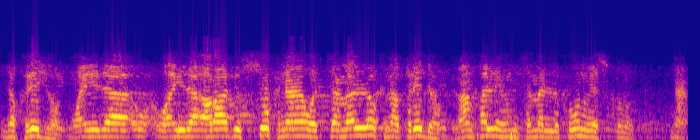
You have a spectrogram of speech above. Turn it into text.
نخرجهم. وإذا, وإذا أرادوا السكنة والتملك نطردهم. ما نخليهم يتملكون ويسكنون. نعم.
